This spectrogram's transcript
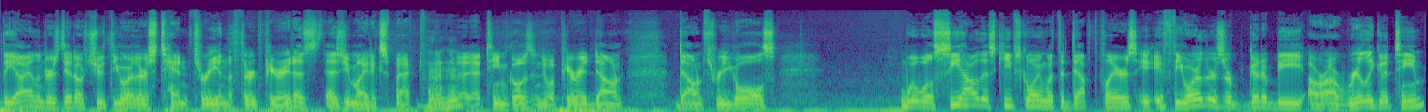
The Islanders did outshoot the Oilers 10-3 in the third period, as as you might expect mm-hmm. when a, a, team goes into a period down down three goals. We'll, we'll see how this keeps going with the depth players. If the Oilers are going to be a, a really good team,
